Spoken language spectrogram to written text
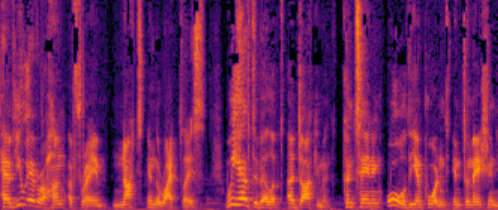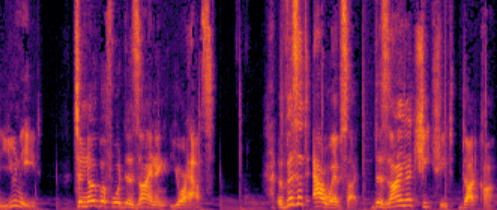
Have you ever hung a frame not in the right place? We have developed a document containing all the important information you need to know before designing your house. Visit our website, designercheatsheet.com.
